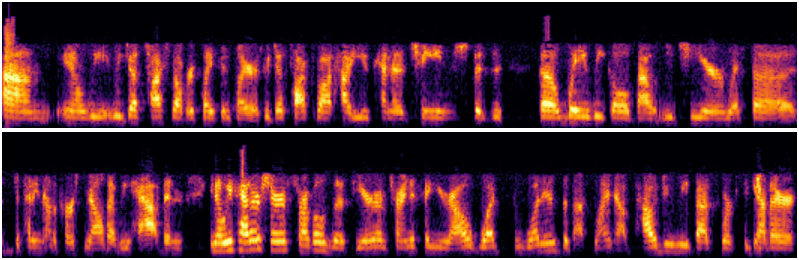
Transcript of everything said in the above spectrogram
um, you know, we we just talked about replacing players. We just talked about how you kind of change the the way we go about each year with the depending on the personnel that we have, and you know, we've had our share of struggles this year of trying to figure out what what is the best lineup. How do we best work together?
